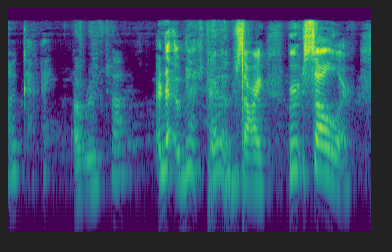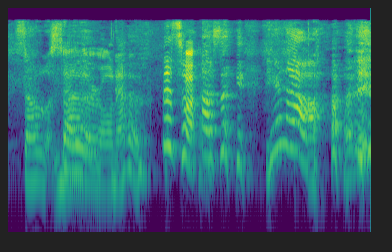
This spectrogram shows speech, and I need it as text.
Okay. A rooftop? Uh, no, no, no. I'm sorry. Root solar. Solar. Solar no, on no. it. That's what I was thinking, yeah, this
